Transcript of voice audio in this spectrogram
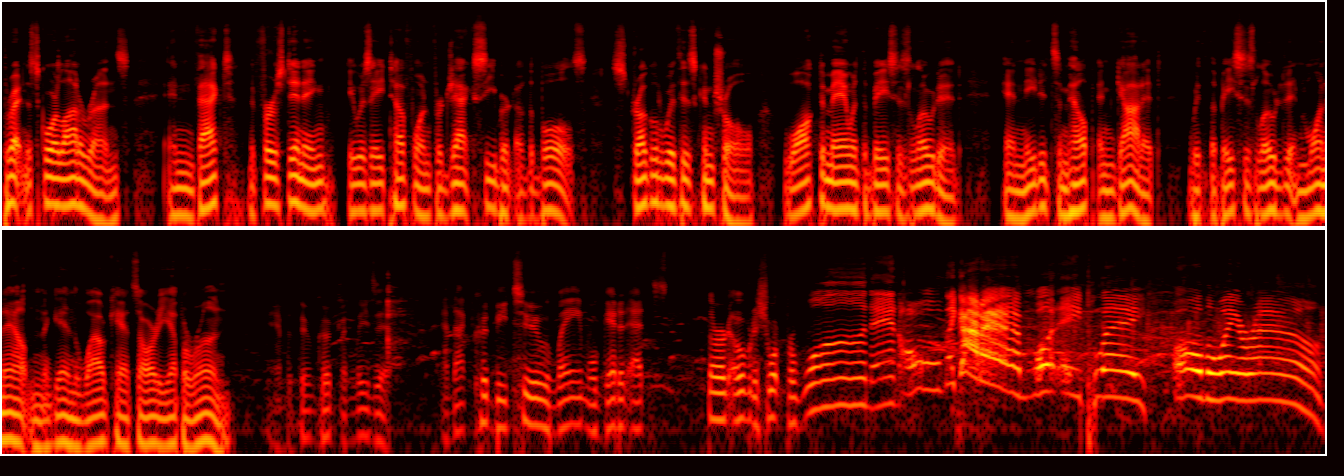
threaten to score a lot of runs. And in fact, the first inning, it was a tough one for Jack Siebert of the Bulls. Struggled with his control, walked a man with the bases loaded, and needed some help and got it with the bases loaded and one out. And again, the Wildcats already up a run. And Bethune Cookman leads it. And that could be two. Lane will get it at third over to short for one. And oh, they got him! What a play all the way around.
